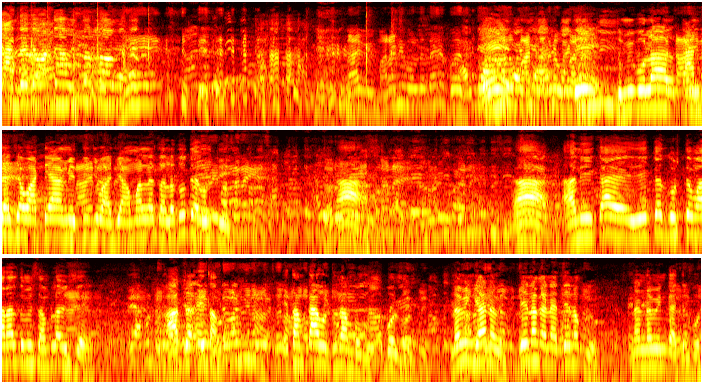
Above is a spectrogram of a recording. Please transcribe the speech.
कांद्याच्या वाट्या विसरलो आम्ही. नाही मी मला नाही बोललेलं आहे बस ए, पाठ करायला उभा ते. तुम्ही बोला कांद्याच्या. वाट्या मेथीची भाजी आम्हाला नाही चालत हो त्या गोष्टी. असं नाही. आहे. जरुरी हा. उठाणं आहे, जरुरी उठाणं आहे. हा. आणि काय एकच गोष्ट माराल तुम्ही संपला विषय. हा ए थांब. ए थांब काय बोलतो थांब बघू. बोल बोल. नवीन घ्या नवीन. ते नका नाही ते नको घेऊ. ना नवीन काहीतरी बोल.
